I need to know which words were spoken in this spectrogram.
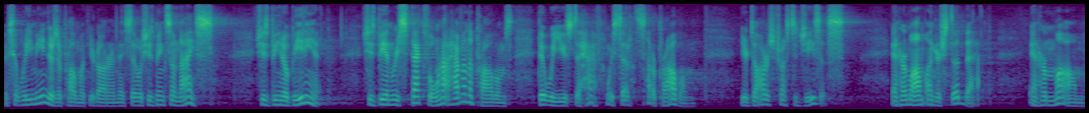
We said, What do you mean there's a problem with your daughter? And they said, Well, she's being so nice. She's being obedient. She's being respectful. We're not having the problems that we used to have. We said, It's not a problem. Your daughter's trusted Jesus. And her mom understood that. And her mom,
